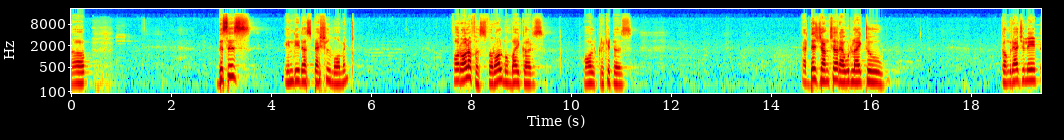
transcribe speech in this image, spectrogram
Uh, this is indeed a special moment for all of us, for all Mumbaikars, all cricketers. At this juncture, I would like to congratulate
